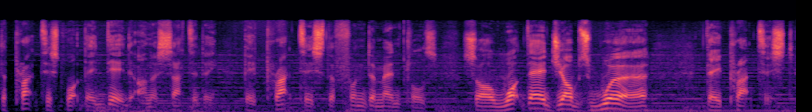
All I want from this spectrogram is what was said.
They practiced what they did on a Saturday. They practiced the fundamentals. So what their jobs were, they practiced.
